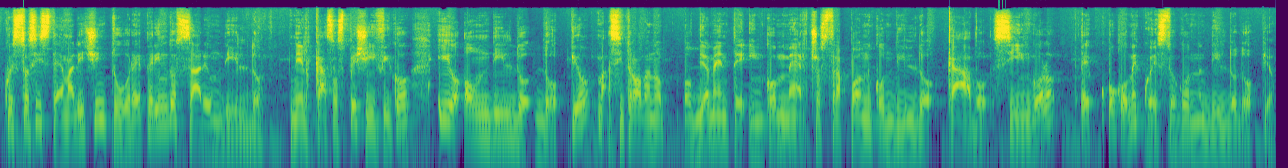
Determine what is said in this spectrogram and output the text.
questo sistema di cinture per indossare un dildo. Nel caso specifico io ho un dildo doppio, ma si trovano ovviamente in commercio strap-on con dildo cavo singolo e, o come questo con dildo doppio.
